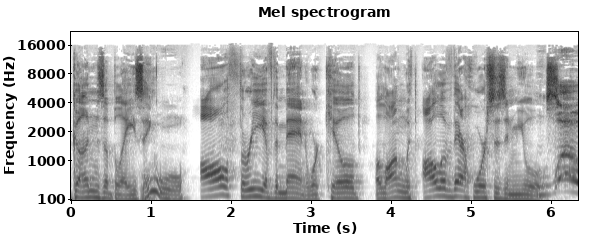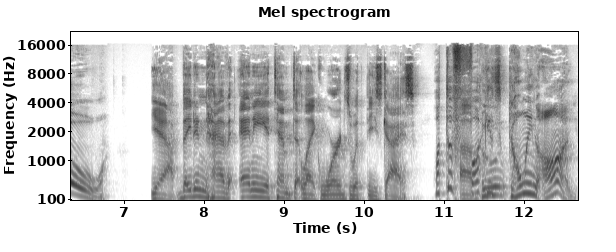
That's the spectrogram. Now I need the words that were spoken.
guns ablazing. All three of the men were killed, along with all of their horses and mules. Whoa. Yeah, they didn't have any attempt at like words with these guys. What the uh, fuck is going on?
